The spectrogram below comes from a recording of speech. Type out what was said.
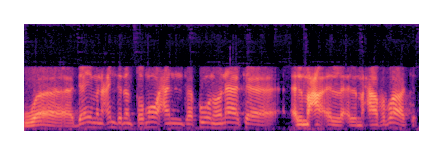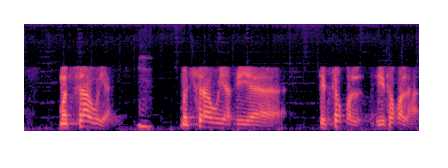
ودائما عندنا طموح أن تكون هناك المحافظات متساوية م. متساوية في في الثقل في ثقلها.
